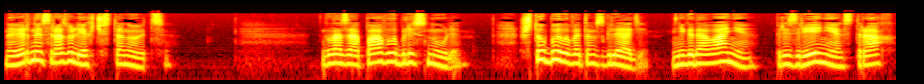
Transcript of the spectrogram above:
наверное, сразу легче становится». Глаза Павла блеснули. Что было в этом взгляде? Негодование, презрение, страх,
